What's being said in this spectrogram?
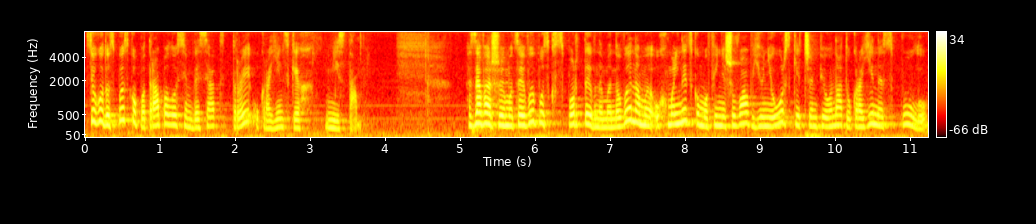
Всього до списку потрапило 73 українських міста. Завершуємо цей випуск спортивними новинами. У Хмельницькому фінішував юніорський чемпіонат України з пулу.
